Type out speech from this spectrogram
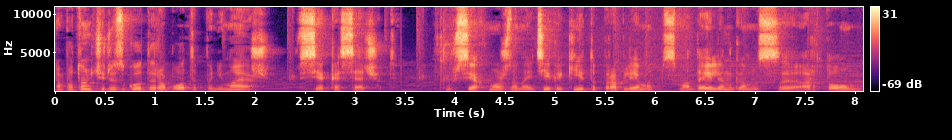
А потом через годы работы понимаешь, все косячат У всех можно найти какие-то проблемы с моделингом, с артом.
